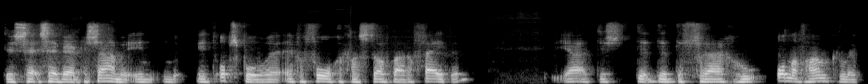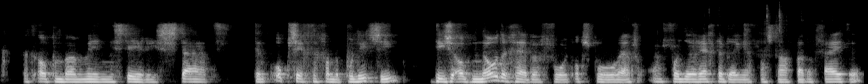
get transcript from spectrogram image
Dus zij, zij werken samen in, in, het opsporen en vervolgen van strafbare feiten. Ja, dus de, de, de vraag hoe onafhankelijk het Openbaar Ministerie staat ten opzichte van de politie, die ze ook nodig hebben voor het opsporen en voor de rechter brengen van strafbare feiten.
